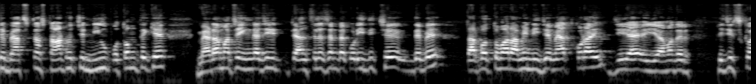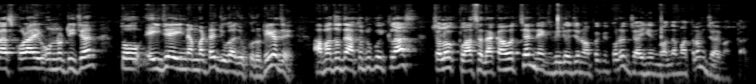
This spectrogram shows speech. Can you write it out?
যে ব্যাচটা স্টার্ট হচ্ছে নিউ প্রথম থেকে ম্যাডাম আছে, ইংরাজি ট্রান্সলেশনটা করিয়ে দিচ্ছে, দেবে। তারপর তোমার আমি নিজে ম্যাথ করাই যে আমাদের ফিজিক্স ক্লাস করাই অন্য টিচার তো এই যে এই নাম্বারটায় যোগাযোগ করো, ঠিক আছে? আপাতত এতটুকুই ক্লাস চলো ক্লাসে দেখা হচ্ছে। নেক্সট ভিডিওর জন্য অপেক্ষা করো। জয় হিন্দ, বন্দে মাতরম, জয় মা কালী।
